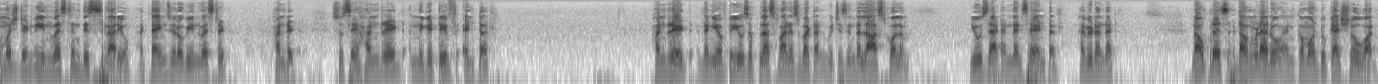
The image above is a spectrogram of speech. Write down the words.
much did we invest in this scenario? At time 0 we invested 100 so say 100 negative enter. 100 then you have to use a plus minus button which is in the last column. Use that and then say enter. Have you done that? Now press downward arrow and come on to cash flow 1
